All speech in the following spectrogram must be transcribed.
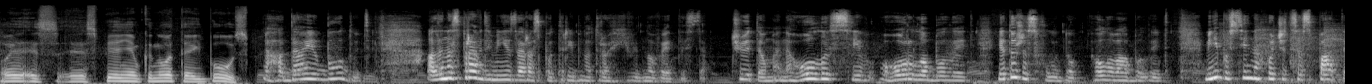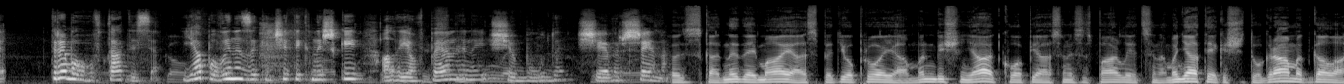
Es, es pieņemu, ka noteikti būs. Гадаю, будуть. Але насправді мені зараз потрібно трохи відновитися. Чуєте, у мене голос сів, горло болить. Я дуже схуднув, голова болить. Мені постійно хочеться спати. Треба оговтатися. Я повинен закінчити книжки, але я впевнений, що буде ще вершина. Es kādu nedēļu mājās, bet joprojām man bija jāatkopjas, un es esmu pārliecināts, man jātiek ar šo grāmatu galā,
